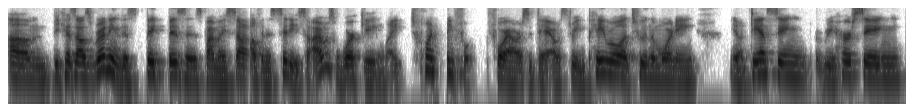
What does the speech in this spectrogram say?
um, because I was running this big business by myself in the city. So I was working like 24 hours a day. I was doing payroll at two in the morning, you know, dancing, rehearsing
